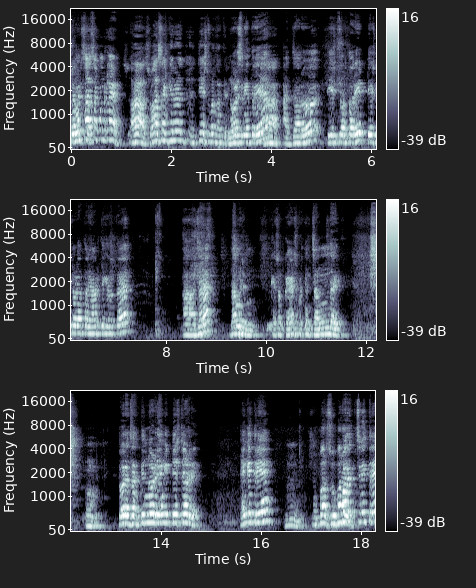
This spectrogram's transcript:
ಟೊಮೆಟೊ ಸಾಸ್ ಹಾಕೊಂಡ್ರಲ್ಲ ಹಾಂ ಶ್ವಾಸ ಹಾಕಿರೋ ಟೇಸ್ಟ್ ಬರ್ತೈತೆ. ನೋಡಿ ಸ್ನೇಹಿತರೆ. ಅಜ್ಜಾರು ಟೇಸ್ಟ್ ನೋಡ್ತಾರೆ ಟೇಸ್ಟ್ ನೋಡತ್ತಾರೆ ಯಾವ ರೀತಿ ಇರುತ್ತೆ ಅಜ್ಜಾರ ದಮ್ರಿ ಕೈ ಸ್ವಲ್ಪ ಕೈ ಆಡಿಸ್ಬಿಡ್ತೀನಿ ಚಂದಾಗಿ ಹ್ಞೂ ತೋರಿ ಅಜ್ಜಾರ ತಿಂದು ನೋಡ್ರಿ ಹೆಂಗೆ ಟೇಸ್ಟ್ ಹೇಳ್ರಿ. ಹೆಂಗೈತ್ರಿ? ಹ್ಞೂ ಸೂಪರ್ ಸೂಪರ್ ಸೂಪರ್ ಸ್ನೇಹಿತರೆ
